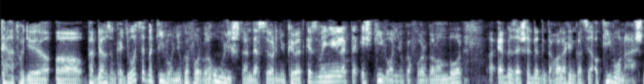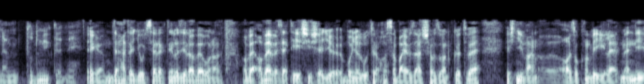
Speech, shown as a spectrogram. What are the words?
Tehát, hogy a, tehát behozunk egy gyógyszert, mert kivonjuk a forgalom. Úristen, de szörnyű következményei lettek, és kivonjuk a forgalomból. Ebben az esetben, mint a halakinkat, a kivonás nem tud működni. Igen, de hát egy gyógyszereknél azért a, bevonat, a, be, a bevezetés is egy bonyolult szabályozáshoz van kötve, és nyilván azokon végig lehet menni.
